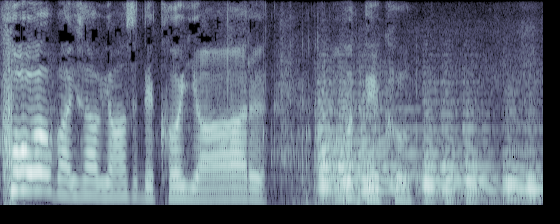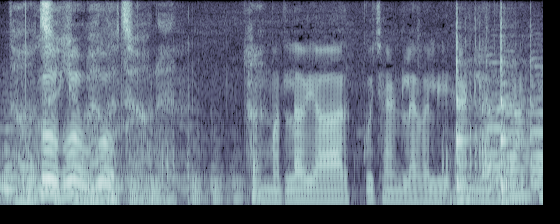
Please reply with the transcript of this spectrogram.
हो भाई साहब यहाँ से देखो यार। वो देखो। हो हो मतलब यार कुछ हैंड लेवल ही हैंड लेवल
